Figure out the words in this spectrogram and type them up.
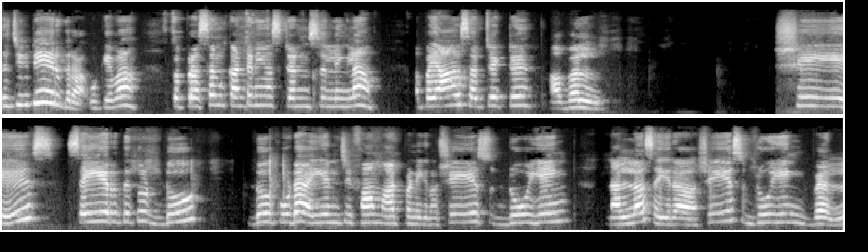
செஞ்சுக்கிட்டே இருக்கிறா. ஓகேவா இப்போ ப்ரெசன்ட் கண்டினியூஸ் டென்ஸ் இல்லைங்களா? அப்போ யார் சப்ஜெக்ட் அவள். ஷீ இஸ் செய்யறதுக்கு டூ டூ கூட ஐஎன்ஜி ஃபார்ம் ஆட் பண்ணிக்கிறோம். ஷீ இஸ் டூயிங் நல்லா செய்யறா she is doing well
